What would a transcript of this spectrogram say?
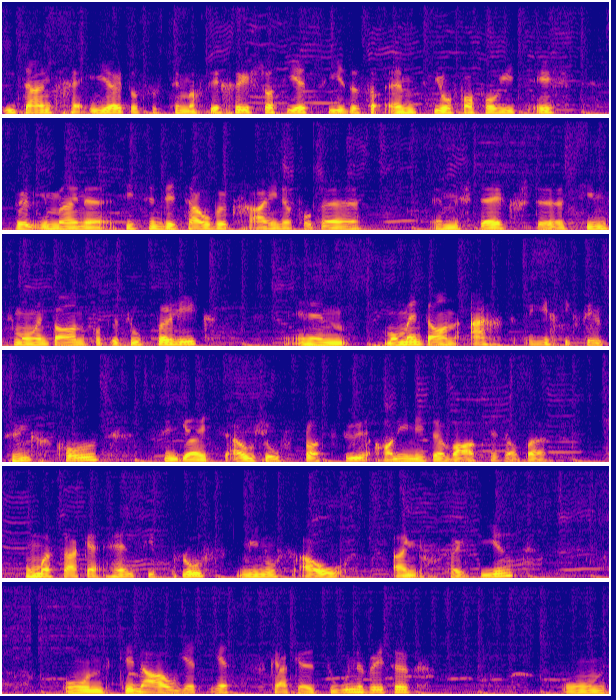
Ich denke eher, dass es ziemlich sicher ist, dass jetzt jeder ähm, Sio Favorit ist. Weil ich meine, sie sind jetzt auch wirklich einer von der ähm, stärksten Teams momentan von der Super League. Ähm, momentan echt richtig viele Punkte geholt. Sind ja jetzt auch schon auf Platz 3, habe ich nicht erwartet, aber muss man sagen, haben sie plus minus auch eigentlich verdient. Und genau, jetzt, jetzt gegen Thun wieder. Und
